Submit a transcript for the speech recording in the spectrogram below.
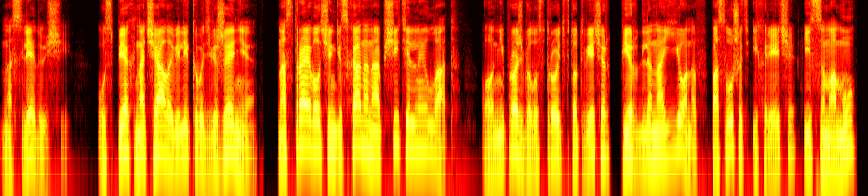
на следующий. Успех начала великого движения настраивал Чингисхана на общительный лад. Он не прочь был устроить в тот вечер пир для найонов, послушать их речи и самому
